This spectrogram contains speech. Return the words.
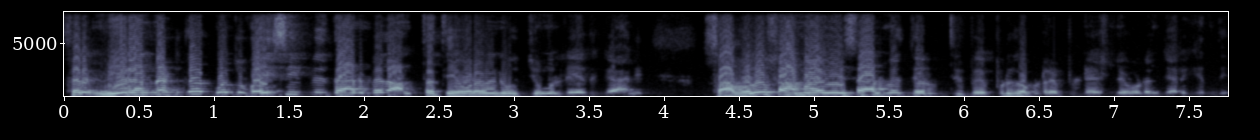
సరే మీరు అన్నట్టుగా కొంచెం వైసీపీ దాని మీద అంత తీవ్రమైన ఉద్యమం లేదు కానీ సభలు సమావేశాల మీద జరుగుతుంది ఎప్పటికప్పుడు రెప్యుటేషన్ ఇవ్వడం జరిగింది.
